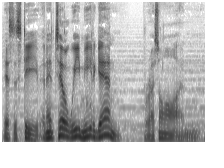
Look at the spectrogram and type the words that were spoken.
This is Steve, and until we meet again, press on.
